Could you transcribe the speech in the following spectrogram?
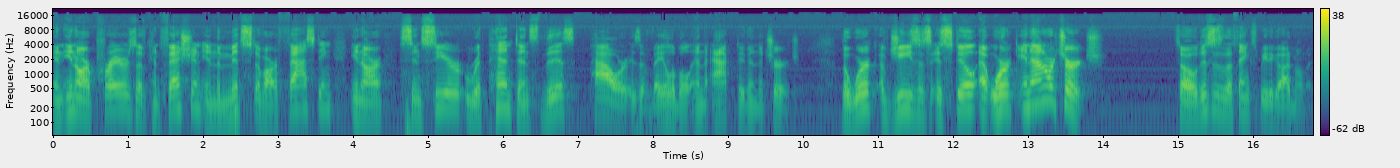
And in our prayers of confession, in the midst of our fasting, in our sincere repentance, this power is available and active in the church. The work of Jesus is still at work in our church. So, this is the thanks be to God moment.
